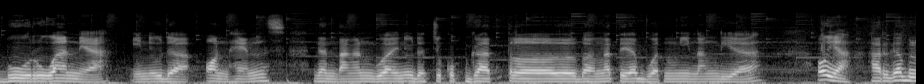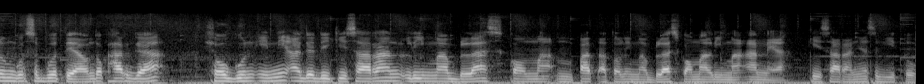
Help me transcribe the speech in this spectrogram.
buruan ya. Ini udah on hands dan tangan gua ini udah cukup gatel banget ya buat minang dia oh ya harga belum gue sebut ya. Untuk harga Shogun ini ada di kisaran 15,4 atau 15,5an ya. Kisarannya segitu.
